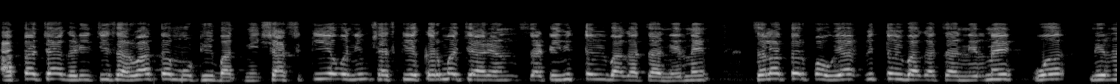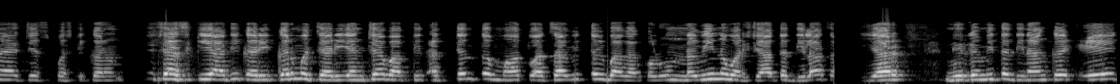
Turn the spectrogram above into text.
आताच्या घडीची सर्वात मोठी बातमी शासकीय व निमशासकीय कर्मचाऱ्यांसाठी वित्त विभागाचा निर्णय. चला तर पाहूया वित्त विभागाचा निर्णय व निर्णयाचे स्पष्टीकरण. शासकीय अधिकारी कर्मचारी यांच्या बाबतीत अत्यंत महत्त्वाचा वित्त विभागाकडून नवीन वर्षात दिलासा. निर्गमित दिनांक एक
